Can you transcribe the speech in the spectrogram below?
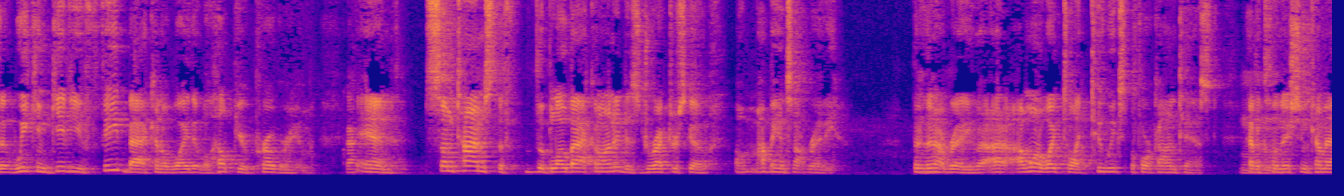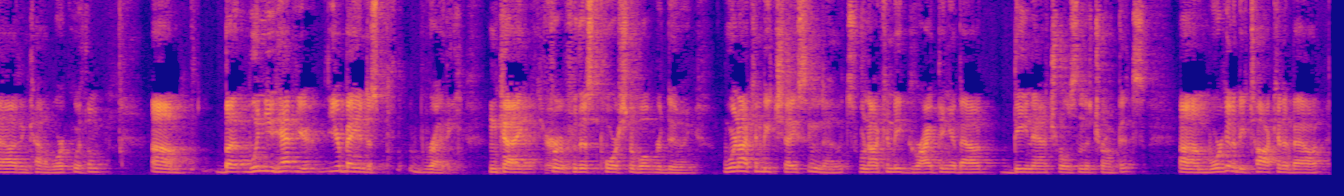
that we can give you feedback in a way that will help your program. Okay. And sometimes the the blowback on it is directors go, "Oh, my band's not ready. They're, they're not ready. But I, I want to wait till like two weeks before contest. Have a clinician come out and kind of work with them. Um, but when you have your your band is ready, okay, for, for this portion of what we're doing, we're not going to be chasing notes. We're not going to be griping about B naturals and the trumpets. Um, we're going to be talking about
